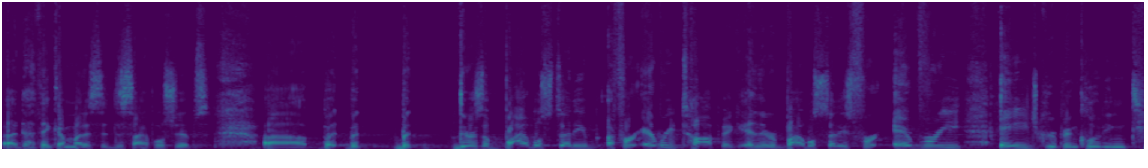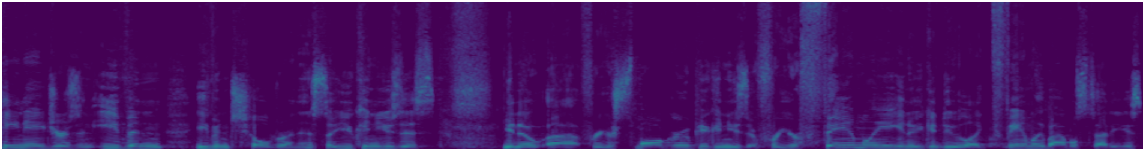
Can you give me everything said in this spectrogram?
I think I might have said discipleships. Uh, but, but, but there's a Bible study for every topic, and there are Bible studies for every age group, including teenagers and even, even children. And so you can use this, you know, uh, for your small group. You can use it for your family. You know, you can do like family Bible studies,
